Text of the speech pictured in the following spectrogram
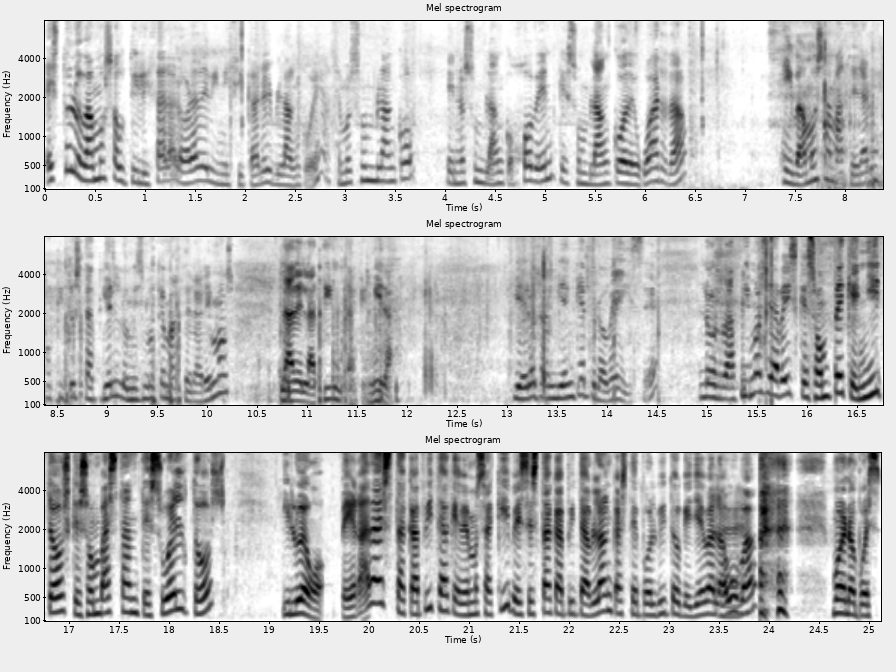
Esto lo vamos a utilizar a la hora de vinificar el blanco. ¿eh? Hacemos un blanco que no es un blanco joven, que es un blanco de guarda. Y vamos a macerar un poquito esta piel, lo mismo que maceraremos la de la tinta, que mira, quiero también que probéis. ¿eh? Los racimos ya veis que son pequeñitos, que son bastante sueltos. Y luego, pegada a esta capita que vemos aquí, ¿veis esta capita blanca, este polvito que lleva la Sí. uva? bueno, pues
